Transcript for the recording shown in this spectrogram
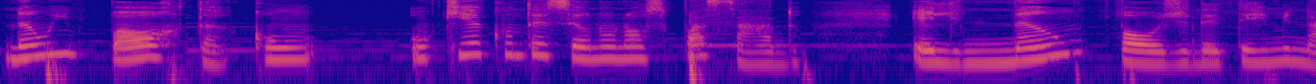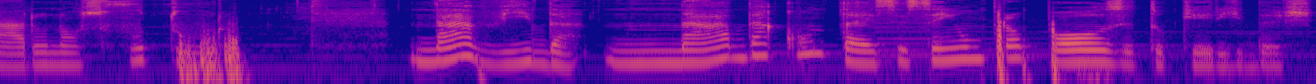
Não importa com o que aconteceu no nosso passado, ele não pode determinar o nosso futuro. Na vida, nada acontece sem um propósito, queridas.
